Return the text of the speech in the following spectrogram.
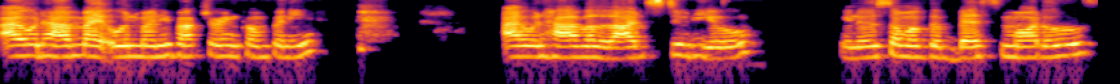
I would have my own manufacturing company. I would have a large studio, you know, some of the best models,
